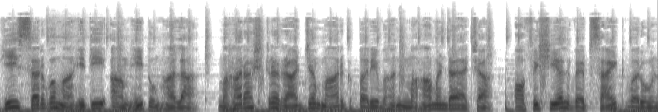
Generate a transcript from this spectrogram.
ही सर्व माहिती आम्ही तुम्हाला महाराष्ट्र राज्य मार्ग परिवहन महामंडळाच्या ऑफिशियल वेबसाईट वरून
